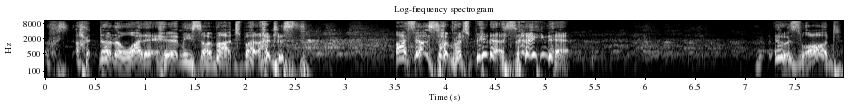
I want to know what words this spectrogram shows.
I don't know why that hurt me so much, but I just, I felt so much better saying that. It was odd.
